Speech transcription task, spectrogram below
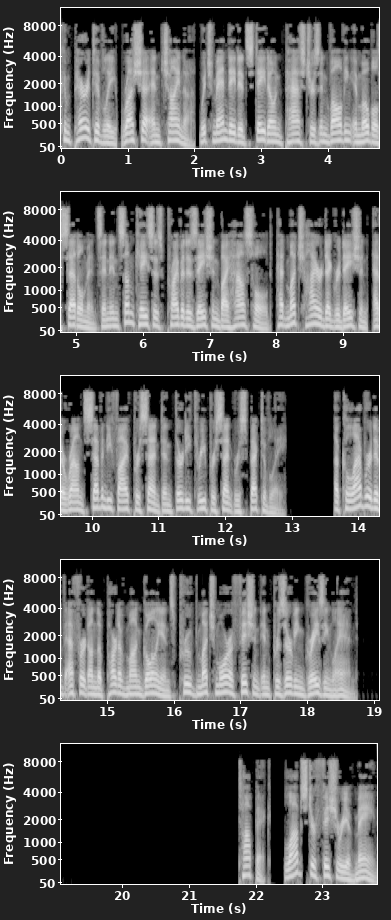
Comparatively, Russia and China, which mandated state-owned pastures involving immobile settlements and in some cases privatization by household, had much higher degradation, at around 75% and 33% respectively. A collaborative effort on the part of Mongolians proved much more efficient in preserving grazing land. Lobster fishery of Maine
